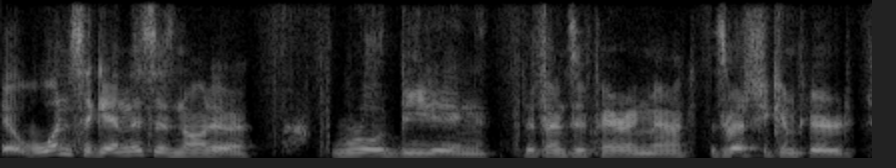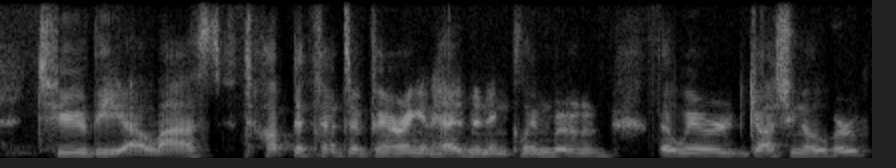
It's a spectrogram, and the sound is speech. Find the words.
Once again, this is not a world beating defensive pairing, Mac, especially compared to the uh, last top defensive pairing in Hedman and Klingberg that we were gushing over.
